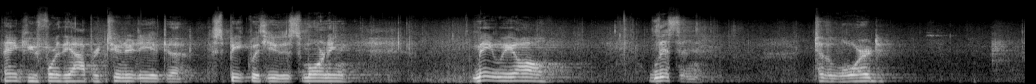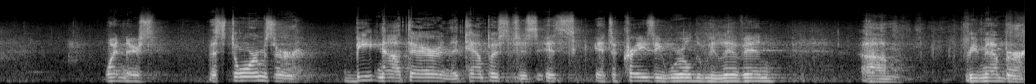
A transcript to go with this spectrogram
Thank you for the opportunity to speak with you this morning. May we all listen to the Lord. When there's the storms are beating out there and the tempest is it's it's a crazy world that we live in. Um, remember,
